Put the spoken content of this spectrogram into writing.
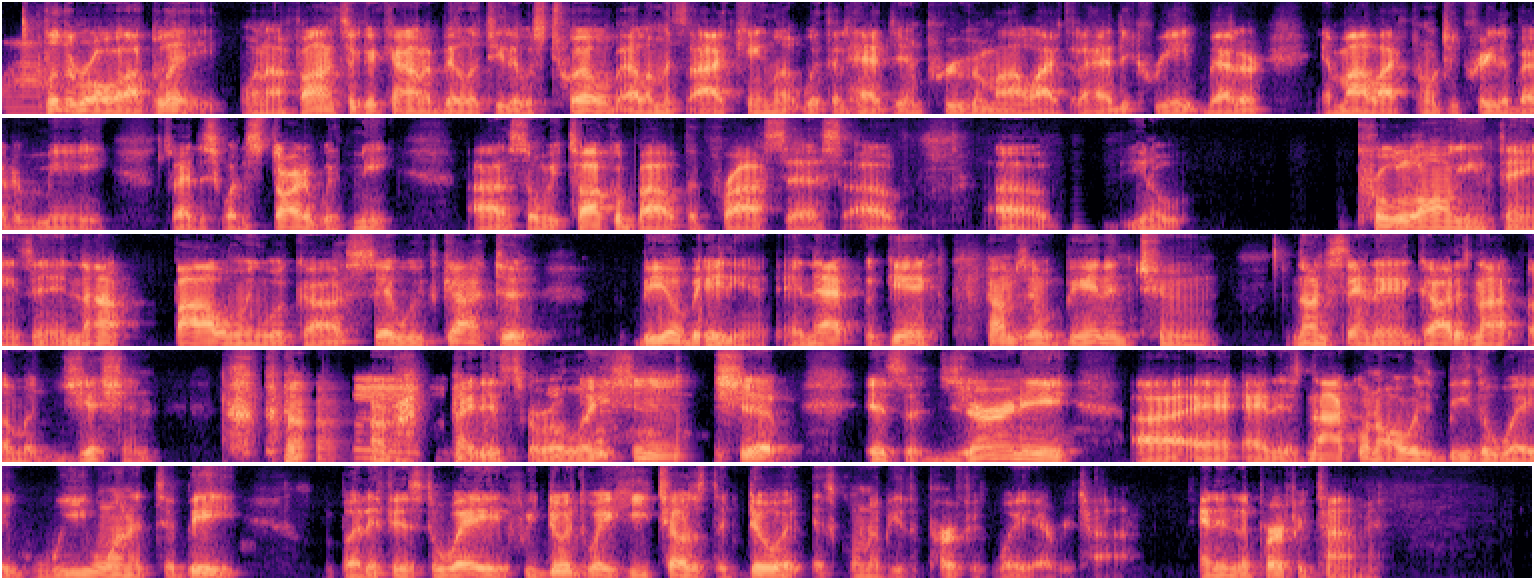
wow. for the role I played. When I finally took accountability, there was 12 elements I came up with that had to improve in my life, that I had to create better in my life in order to create a better me. So I just what it started with me. Uh, so we talk about the process of, uh, you know, prolonging things and not following what God said. We've got to be obedient. And that, again, comes in with being in tune and understanding that God is not a magician. All right, it's a relationship, it's a journey, uh, and, and it's not going to always be the way we want it to be. But if it's the way, if we do it the way He tells us to do it, it's going to be the perfect way every time and in the perfect timing.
